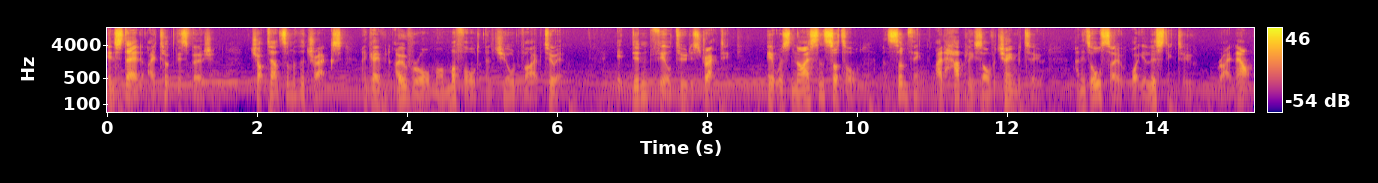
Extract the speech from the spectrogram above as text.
Instead, I took this version, chopped out some of the tracks, and gave an overall more muffled and chilled vibe to it. It didn't feel too distracting, it was nice and subtle, and something I'd happily solve a chamber to, and is also what you're listening to right now.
